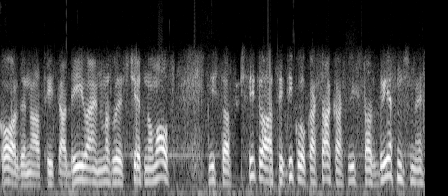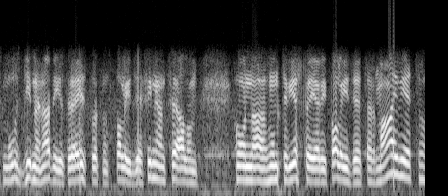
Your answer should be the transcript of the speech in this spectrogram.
koordināciju tā dīvaini mazliet šķiet no malas. Viss tā situācija tikko kā sākās visas tās briesmas, mēs mūsu ģimene arī uzreiz, protams, palīdzēja finansiāli un, un uh, mums ir iespēja arī palīdzēt ar māju vietu,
